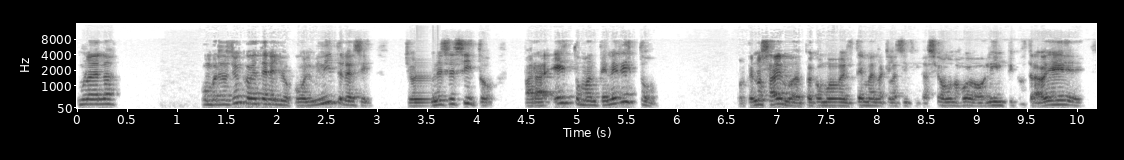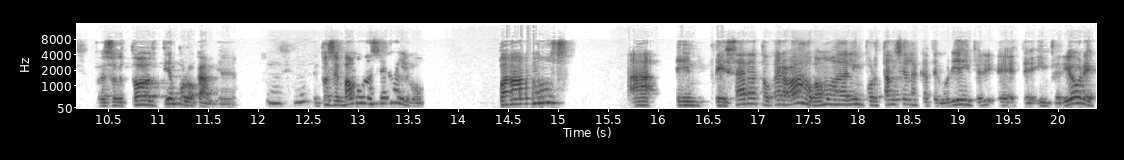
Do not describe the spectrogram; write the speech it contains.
una de las conversaciones que voy a tener yo con el ministro es decir, yo necesito para esto, mantener esto, porque no sabemos después cómo es el tema de la clasificación, los Juegos Olímpicos otra vez, por eso todo el tiempo lo cambian. Entonces vamos a hacer algo, vamos a empezar a tocar abajo, vamos a darle importancia a las categorías este, inferiores,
